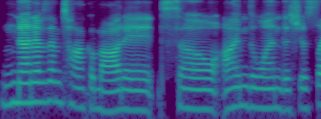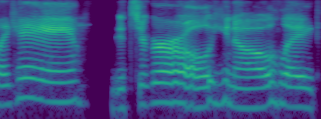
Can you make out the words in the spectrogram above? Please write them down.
none of them talk about it. So I'm the one that's just like, hey, it's your girl, you know, like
